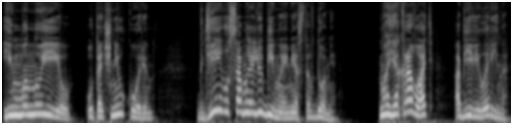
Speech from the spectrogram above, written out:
«Иммануил», — уточнил Корин. «Где его самое любимое место в доме?» «Моя кровать», — объявила Рина.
